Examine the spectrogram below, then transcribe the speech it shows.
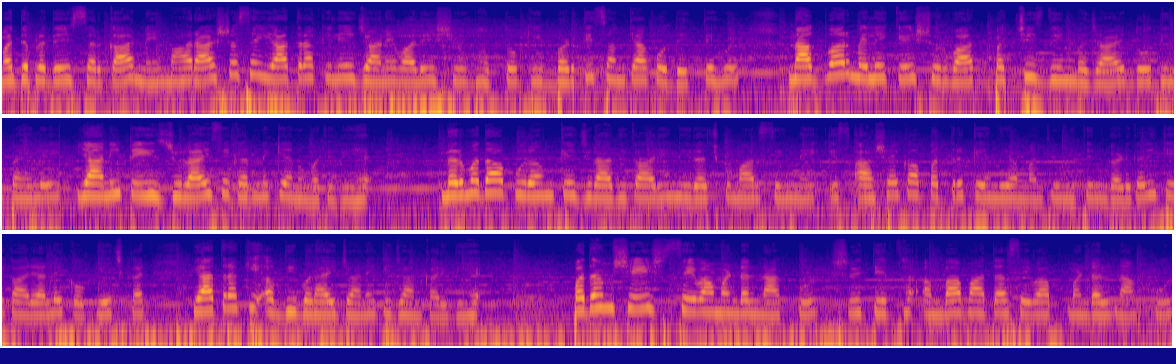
मध्य प्रदेश सरकार ने महाराष्ट्र से यात्रा के लिए जाने वाले शिव भक्तों की बढ़ती संख्या को देखते हुए नागद्वार मेले के शुरुआत 25 दिन बजाय दो दिन पहले, यानी 23 जुलाई से करने की अनुमति दी है। नर्मदापुरम के जिलाधिकारी नीरज कुमार सिंह ने इस आशय का पत्र केंद्रीय मंत्री नितिन गडकरी के कार्यालय को भेजकर यात्रा की अवधि बढ़ाई जाने की जानकारी दी है। पद्मशेष सेवा मंडल नागपुर, श्री तीर्थ अम्बा माता सेवा मंडल नागपुर,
